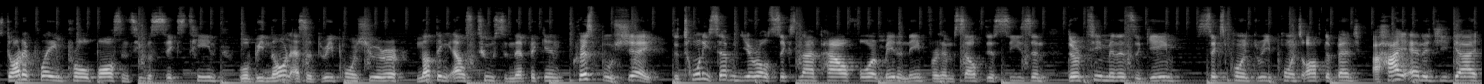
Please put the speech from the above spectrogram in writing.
started playing pro ball since he was 16, will be known as a 3-point shooter, nothing else too significant. Chris Boucher, the 27-year-old 6'9 power forward made a name for himself this season, 13 minutes a game, 6.3 points off the bench, a high energy guy.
